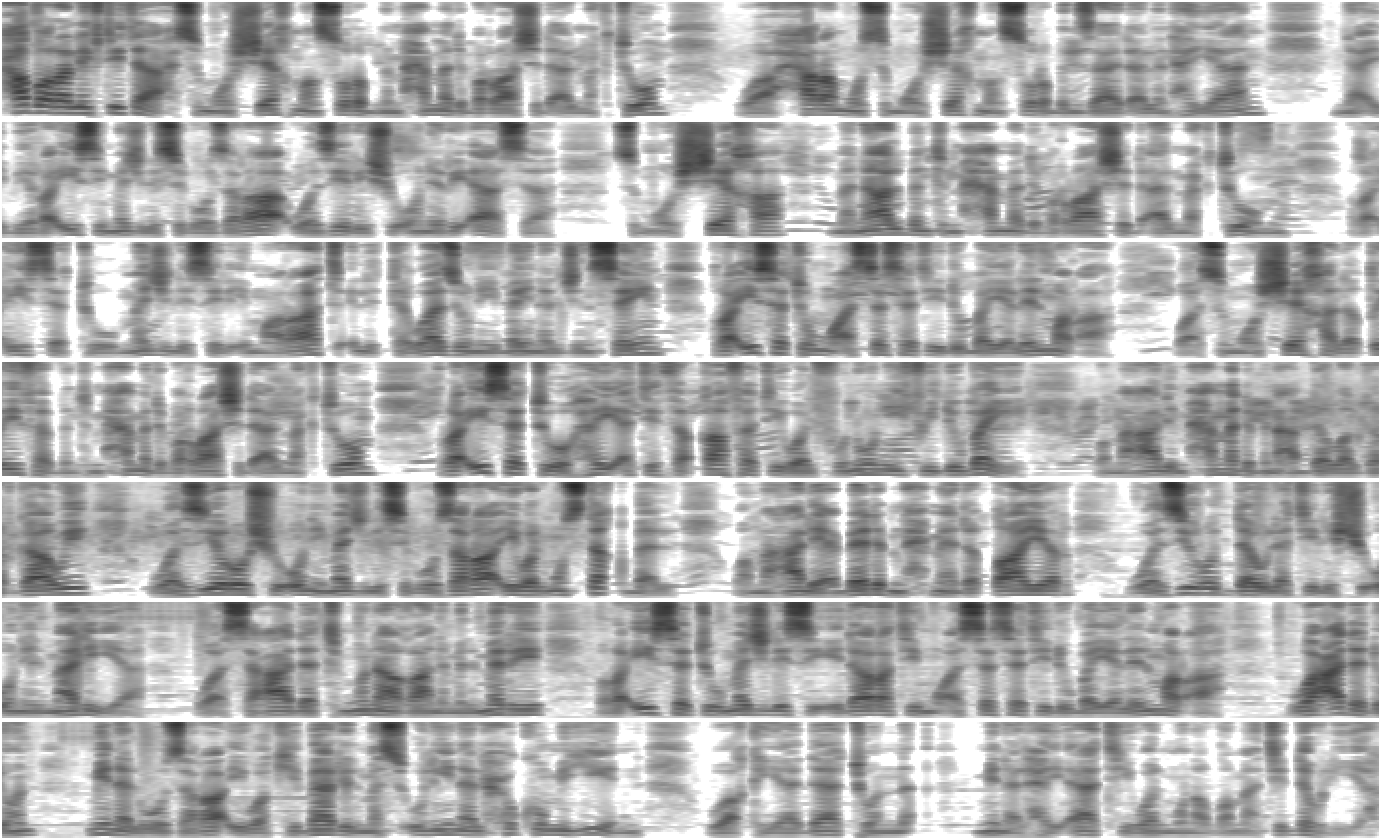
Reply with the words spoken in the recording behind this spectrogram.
حضر الافتتاح سمو الشيخ منصور بن محمد بن راشد آل مكتوم وحرم سمو الشيخ منصور بن زايد آل نهيان نائب رئيس مجلس الوزراء وزير شؤون الرئاسة سمو الشيخة منال بنت محمد بن راشد آل مكتوم رئيسة مجلس الإمارات للتوازن بين الجنسين رئيسة مؤسسة دبي للمرأة وسمو الشيخة لطيفة بنت محمد بن راشد آل مكتوم رئيسة هيئة الثقافة والفنون في دبي ومعالي محمد بن عبد الله القرقاوي وزير شؤون مجلس الوزراء والمستقبل ومعالي عبيد بن حميد الطاير وزير الدولة للشؤون المالية. وسعادة منى غانم المري رئيسة مجلس إدارة مؤسسة دبي للمرأة وعدد من الوزراء وكبار المسؤولين الحكوميين وقيادات من الهيئات والمنظمات الدولية.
